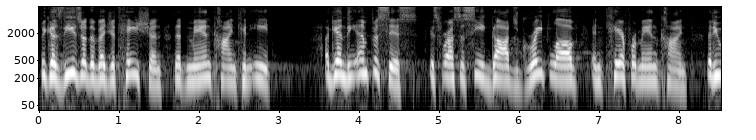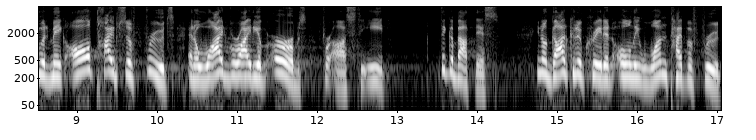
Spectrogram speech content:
Because these are the vegetation that mankind can eat. Again, the emphasis is for us to see God's great love and care for mankind, that He would make all types of fruits and a wide variety of herbs for us to eat. Think about this. You know, God could have created only one type of fruit,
